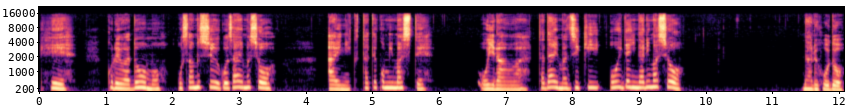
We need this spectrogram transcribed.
へえ、これはどうもお寒しゅうございましょう。あいにく立て込みまして花魁はただいまじきおいでになりましょう。なるほど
